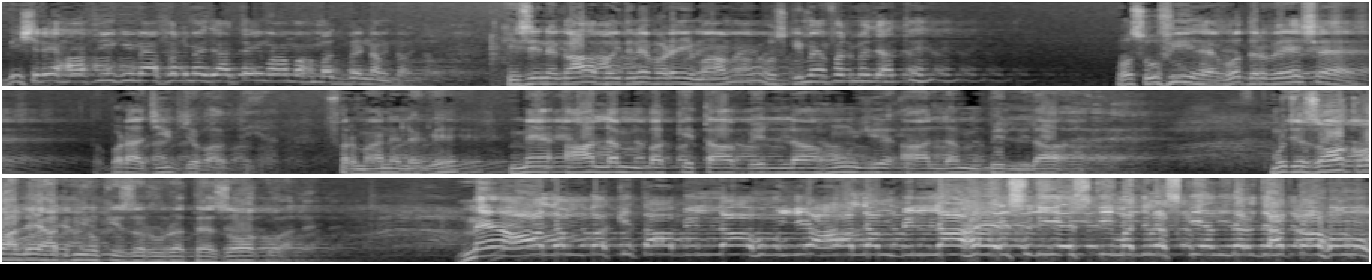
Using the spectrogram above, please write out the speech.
بشر حافی کی محفل میں جاتے امام محمد بن نمبر کسی نے کہا وہ اتنے بڑے امام ہیں، اس کی محفل میں جاتے ہیں۔ وہ صوفی ہے، وہ درویش ہے۔ تو بڑا عجیب جواب دیا۔ فرمانے لگے، میں عالم بکتاب اللہ ہوں، یہ عالم باللہ ہے۔ مجھے ذوق والے آدمیوں کی ضرورت ہے، ذوق والے۔ میں عالم بکتاب اللہ ہوں، یہ عالم باللہ ہے، اس لیے اس کی مجلس کے اندر جاتا ہوں۔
